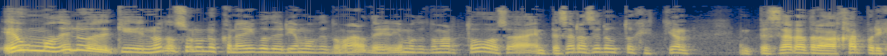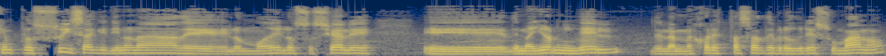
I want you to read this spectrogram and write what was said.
es un modelo de que no tan solo los canábicos deberíamos de tomar, deberíamos de tomar todo, o sea, empezar a hacer autogestión, empezar a trabajar, por ejemplo, Suiza, que tiene una de los modelos sociales eh, de mayor nivel, de las mejores tasas de progreso humano,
